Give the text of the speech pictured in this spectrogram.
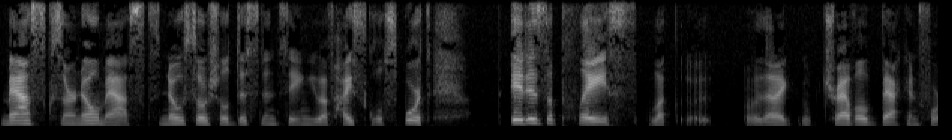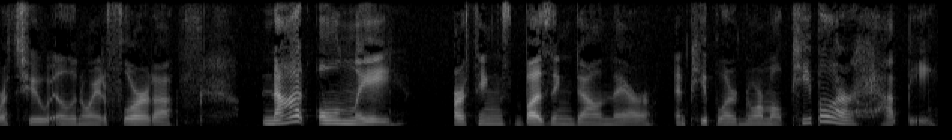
masks or no masks, no social distancing. You have high school sports. It is a place like, that I travel back and forth to Illinois to Florida. Not only are things buzzing down there and people are normal. People are happy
